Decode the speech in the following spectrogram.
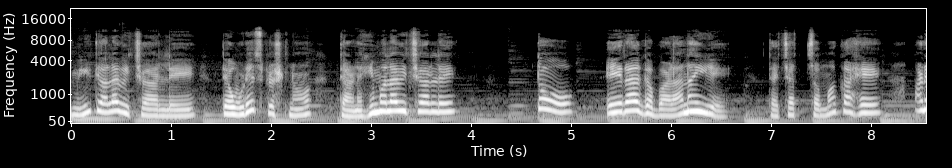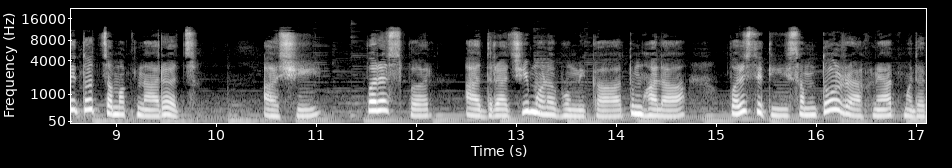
मी त्याला विचारले तेवढेच प्रश्न त्यानंही मला विचारले. तो एरा गबाळा नाहीये. त्याच्यात चमक आहे. आणि तो चमकणारच. अशी परस्पर आदराची मनोभूमिका तुम्हाला परिस्थिती समतोल राखण्यात मदत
